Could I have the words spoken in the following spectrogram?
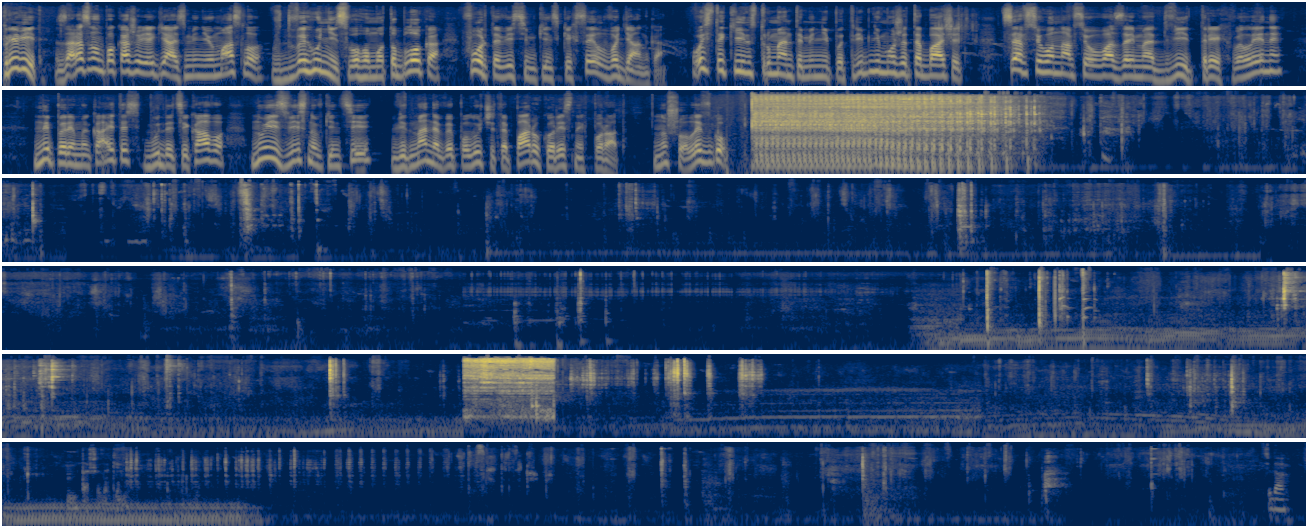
Привіт! Зараз вам покажу, як я змінюю масло в двигуні свого мотоблока Forte 8 кінських сил Водянка. Ось такі інструменти мені потрібні, можете бачити. Це всього-навсього у вас займе 2-3 хвилини. Не перемикайтесь, буде цікаво. Ну і звісно, в кінці від мене ви получите пару корисних порад. Ну що, let's go! 합시다.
